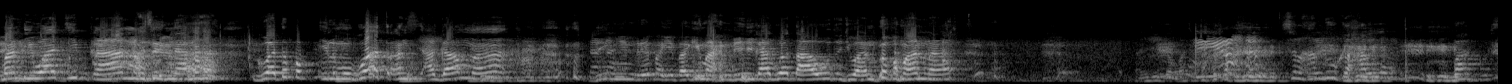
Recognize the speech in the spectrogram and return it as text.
mandi wajib kan maksudnya. Gua tuh ilmu gua trans agama. dingin deh pagi-pagi mandi Enggak gua tahu tujuan gua ke mana. Anjing gak masuk. Selalu ke hal yang bagus.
